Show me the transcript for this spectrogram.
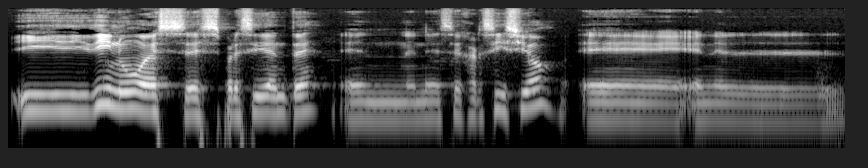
Y Dinu es, es presidente en, en ese ejercicio. Eh, en el,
